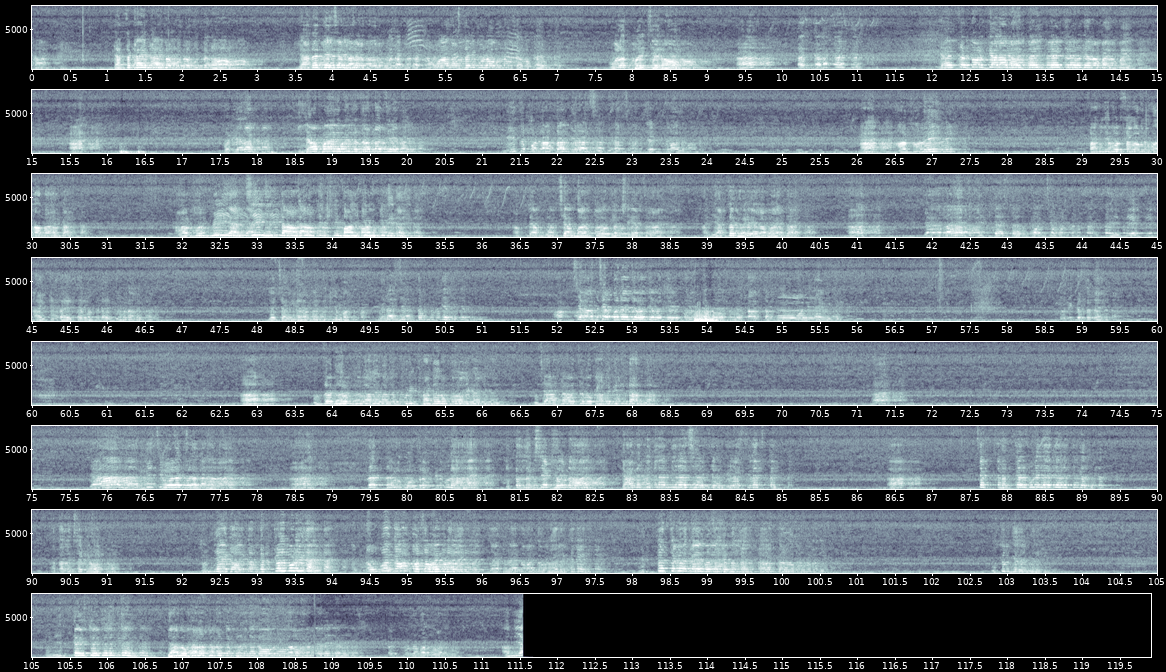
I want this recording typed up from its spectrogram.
त्याचं काही नातं होतं होतं राह यानं त्याच्या दारात उभं टाकलं तर कमाल असताना पुन्हा तुमच्या लोक ओळख परिचय राह हो. हा. त्याला कळते यायचं तोड त्याला माहीत नाही त्याचं तोड त्याला माहीत नाही. पण याला या पायाने तिथं जाताच आहे ना मीच पदाचा निराश निराश म्हणजे मालक हा? अजूनही चांगली गोष्ट सांगतो तुम्हाला आता ऐका. अजून मी याची इच्छा अजून तिथली मालकी उठली नाही. आपल्या मूळच्या मालकीवर लक्ष याचं आहे. आणि याचं घर याला माहीत आहे. हा? यालाच तिथल्या स्वरूपाची वर्णन सांगता येते ऐकता येते बघता येते म्हणाले का? याच्या किंमत तिथली निराशी तंबून गेले. आमच्या आजच्या पदाचे होते होते परंतु आता आमचं नाही होते. कोणी कसं नाही? हा? तुझं घर उठून आले म्हणजे पुरी खाणार उठून आले का तुझी तुझ्या अंगावरचे लोक खाणं किती दाबलं त्या मातीची ओळख झाला हा? इथलं तूळ गोत्र कुठून आहे? इथं लक्ष ठेवून आहे. त्यानं तिथला निराश होते निराश तिलाच हा? चक पुढे जायचं तिकडं आता लक्ष ठेवा. जुन्या गावचा टक्कल बुडी नाही नववं गाव माझं व्हाय लागलं ज्या नव्या गावाचं जाऊन राहिलं की नाही इतकं सगळं काय माझं आहे म्हणतात त्याला कळलं पूर्ण उतरून गेलं मी. पण इतकंही सोय केलं की नाही? ह्या लोकांना सुद्धा त्या फंडाचा वापर करावं नाही जाणवलं. पण कोल्हापूरमध्ये. आम्ही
